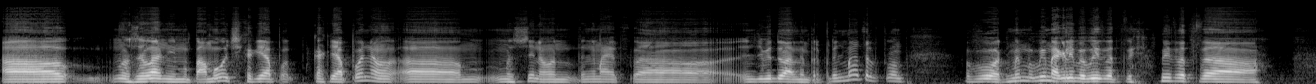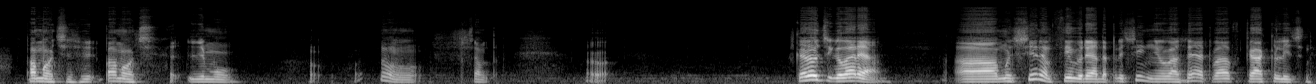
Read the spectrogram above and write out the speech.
э, ну, желание ему помочь, как я, как я понял, э, мужчина, он занимается э, индивидуальным предпринимательством, вот, мы, вы могли бы вызваться, вызваться помочь, помочь ему, ну, в чем-то, вот. Короче говоря, а мужчина в силу ряда причин не уважает вас как личность.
